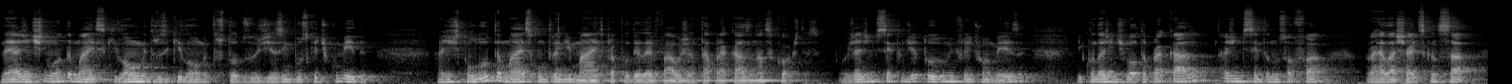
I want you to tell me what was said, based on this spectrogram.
Né? A gente não anda mais quilômetros e quilômetros todos os dias em busca de comida. A gente não luta mais contra animais para poder levar o jantar para casa nas costas. Hoje a gente senta o dia todo em frente a uma mesa e quando a gente volta para casa, a gente senta no sofá para relaxar e descansar.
